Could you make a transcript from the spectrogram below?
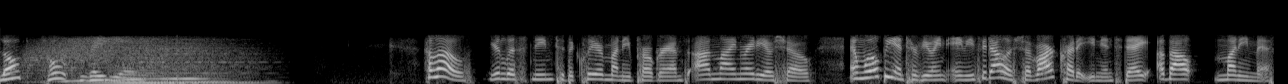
Blog Talk Radio. Hello, you're listening to the Clear Money Program's online radio show, and we'll be interviewing Amy Fidelis of our credit union today about money myths.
